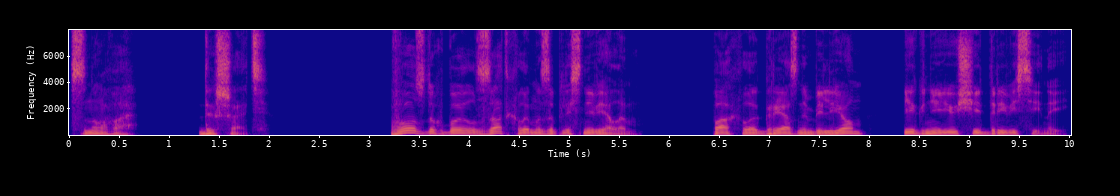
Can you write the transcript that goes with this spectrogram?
Снова дышать. Воздух был затхлым и заплесневелым. Пахло грязным бельем и гниющей древесиной.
